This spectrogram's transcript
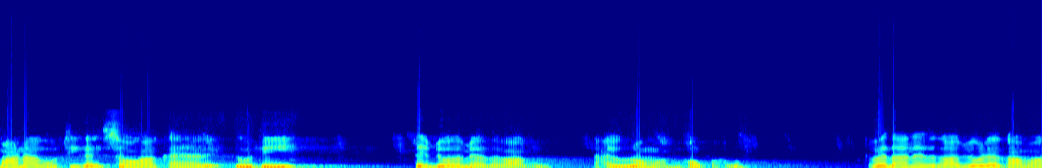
မာနကိုထိခိုက်စော်ကားခံရတဲ့သူသည်သင်ပြောသမျှစကားကိုနာယူတော့မှာမဟုတ်ပါဘူးတစ်ဖက်သားနဲ့စကားပြောတဲ့အခါမှာ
